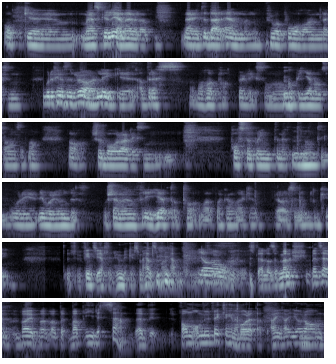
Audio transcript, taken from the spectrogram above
Och, eh, men jag skulle gärna vilja... Nej, inte där än, men prova på att ha en liksom... Det borde finnas en rörlig eh, adress. Att man har papper liksom och en Mm. kopia någonstans. Att man ja, kör bara liksom posten på internet Mm. eller någonting. Det vore, det vore under. Och känna en frihet att ta, att man kan verkligen röra sig runt omkring. Det finns ju egentligen hur mycket som helst man kan Ja. ställa sig. Men, men så här, vad, vad, vad, vad blir det sen? För om, om utvecklingen har varit att jag, jag gör av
